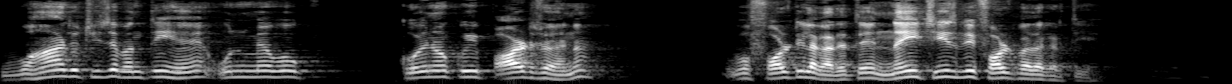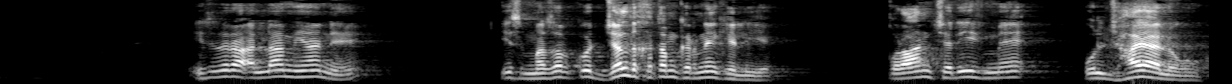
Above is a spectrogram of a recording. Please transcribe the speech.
وہاں جو چیزیں بنتی ہیں، ان میں وہ کوئی نہ کوئی پارٹ جو ہے نا، وہ فالٹ ہی لگا دیتے ہیں، نئی چیز بھی فالٹ پیدا کرتی ہے۔ اسی طرح اللہ میاں نے اس مذہب کو جلد ختم کرنے کے لیے قرآن شریف میں الجھایا لوگوں کو۔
